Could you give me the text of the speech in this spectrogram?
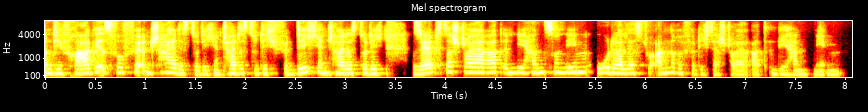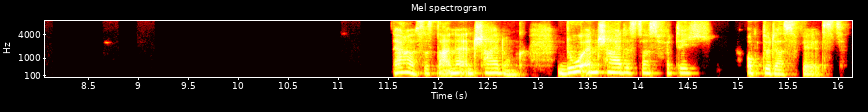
Und die Frage ist, wofür entscheidest du dich? Entscheidest du dich für dich? Entscheidest du dich, selbst das Steuerrad in die Hand zu nehmen oder lässt du andere für dich das Steuerrad in die Hand nehmen? Ja, es ist deine Entscheidung. Du entscheidest das für dich, ob du das willst.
